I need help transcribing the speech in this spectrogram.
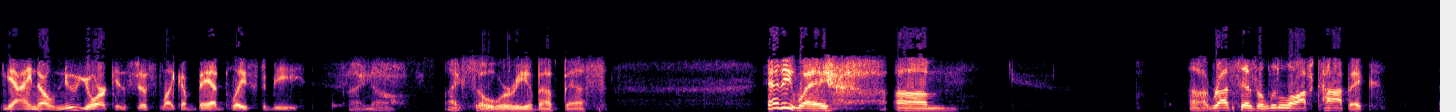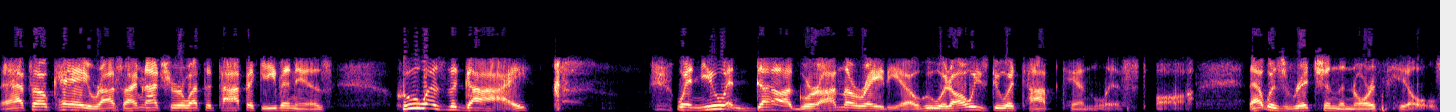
Yeah, I know. New York is just like a bad place to be. I know. I so worry about Beth. Anyway, um, uh, Russ says a little off topic. That's okay, Russ. I'm not sure what the topic even is. Who was the guy when you and Doug were on the radio who would always do a top 10 list? Aw, that was Rich in the North Hills.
